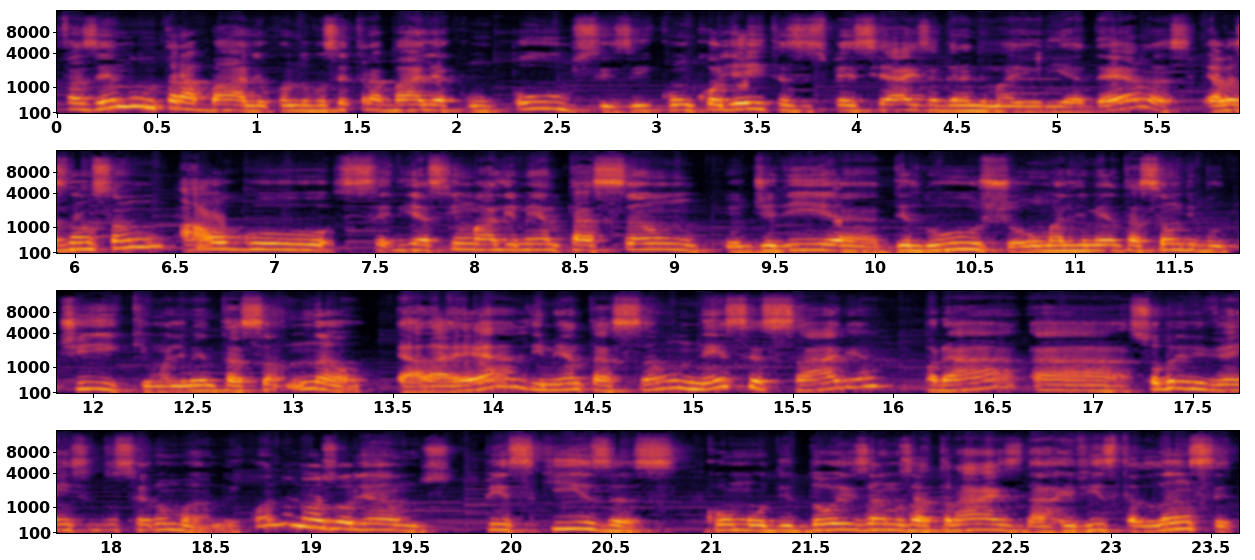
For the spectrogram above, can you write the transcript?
fazendo um trabalho, quando você trabalha com pulses e com colheitas especiais, a grande maioria delas, elas não são algo, seria assim, uma alimentação, eu diria, de luxo, ou uma alimentação de boutique, uma alimentação. Não. Ela é a alimentação necessária para a sobrevivência do ser humano. E quando nós olhamos pesquisas como de dois anos atrás, da revista Lancet,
